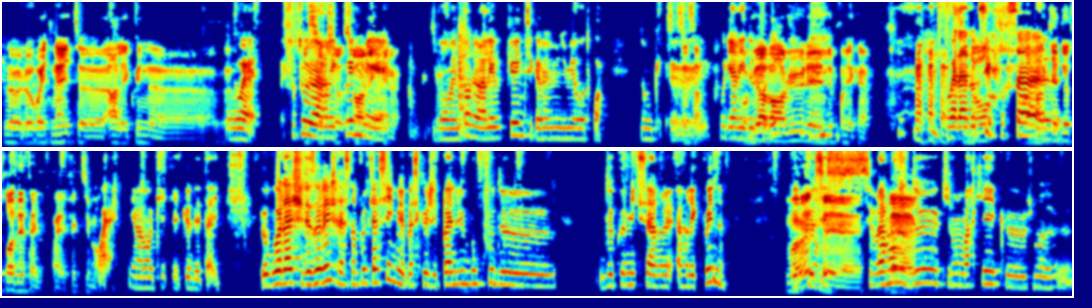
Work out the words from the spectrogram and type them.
Le, le White Knight, Harley Quinn. ouais, surtout le Harley Quinn, mais bon en même temps le Harley Quinn c'est quand même le numéro 3. Donc il faut lire les deux. mieux avoir lu les deux premiers quand même. voilà, donc c'est pour ça. Il va manquer deux trois détails, ouais, effectivement. Ouais, il va manquer quelques détails. Donc voilà, je suis désolée, je reste un peu classique, mais parce que j'ai pas lu beaucoup de de comics Harley Quinn. Ouais, c'est vraiment les deux qui m'ont marqué et que je me,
